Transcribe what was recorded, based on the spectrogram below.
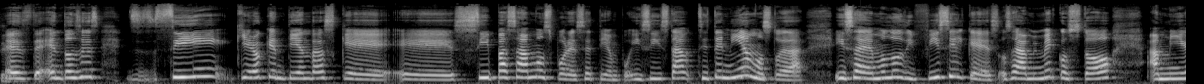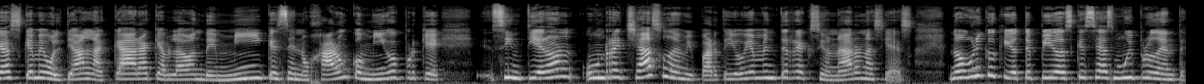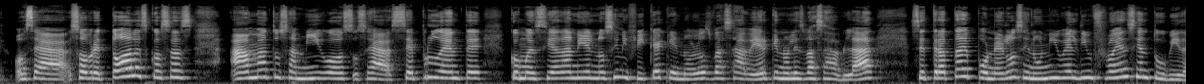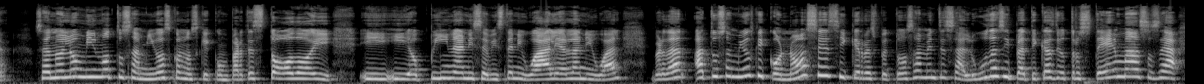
Este, entonces, sí quiero que entiendas que eh, sí pasamos por ese tiempo y si está, si teníamos tu edad y sabemos lo difícil que es. O sea, a mí me costó amigas que me volteaban la cara, que hablaban de mí, que se enojaron conmigo porque sintieron un rechazo de mi parte y obviamente reaccionaron hacia eso. Lo único que yo te pido es que seas muy prudente, o sea, sobre todas las cosas, ama a tus amigos, o sea, sé prudente, como decía Daniel, no significa que no los vas a ver, que no les vas a hablar, se trata de ponerlos en un nivel de influencia en tu vida, o sea, no es lo mismo tus amigos con los que compartes todo y, y opinan y se visten igual y hablan igual, ¿verdad? A tus amigos que conoces y que respetuosamente saludas y platicas de otros temas, o sea,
